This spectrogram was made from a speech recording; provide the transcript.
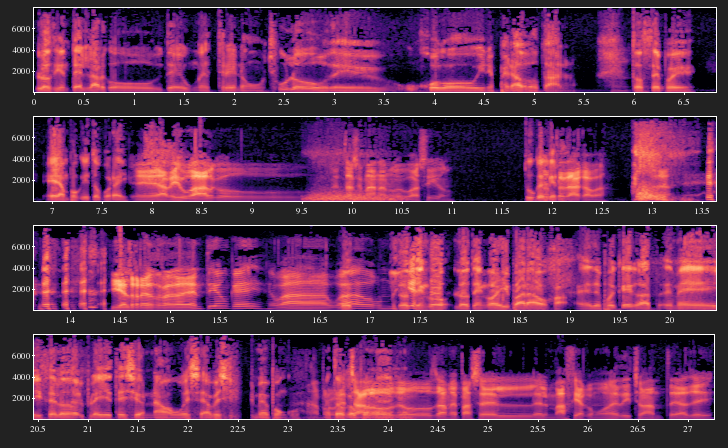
los dientes largos de un estreno chulo o de un juego inesperado tal. ¿no? Mm. Entonces, pues era un poquito por ahí. Eh, ¿Habéis jugado algo esta semana nuevo así o no? ¿Tú qué crees? de acabar. ¿Y el Red Redemption qué? Va, va lo, un lo día. tengo lo tengo ahí parado ja. Eh, después que me hice lo del PlayStation Now ese a ver si me pongo que Aprovechalo, yo ya me pasé el, el Mafia, como os he dicho antes, ayer.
